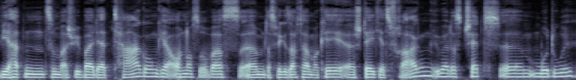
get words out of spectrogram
Wir hatten zum Beispiel bei der Tagung ja auch noch sowas, ähm, dass wir gesagt haben, okay, äh, stellt jetzt Fragen über das Chat-Modul. Äh,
